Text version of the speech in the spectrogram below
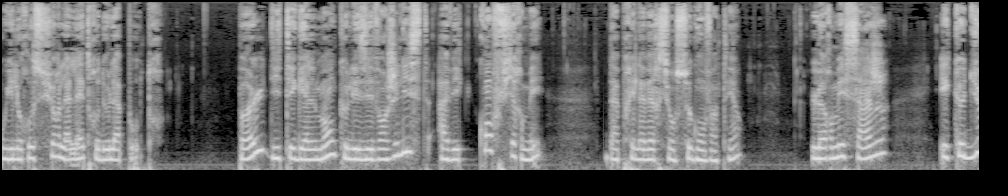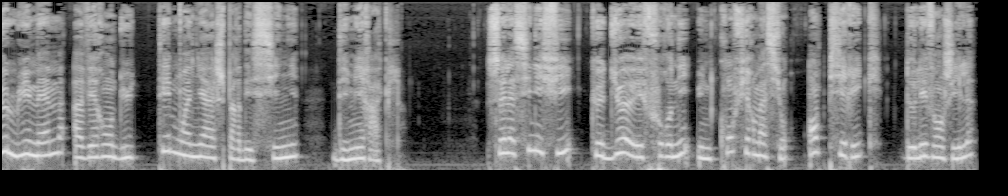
où ils reçurent la lettre de l'apôtre. Paul dit également que les évangélistes avaient confirmé, d'après la version second 21, leur message et que Dieu lui-même avait rendu témoignage par des signes, des miracles. Cela signifie que Dieu avait fourni une confirmation empirique de l'évangile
